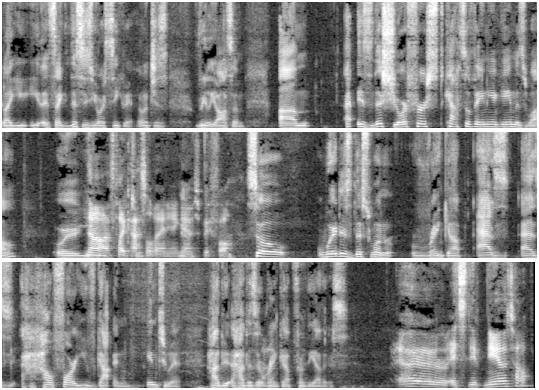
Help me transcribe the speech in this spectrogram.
Like you, you it's like this is your secret, which is really awesome. Um, is this your first Castlevania game as well, or you, no, I've played Castlevania games before. So where does this one rank up as as how far you've gotten into it? How do how does it rank up from the others? Uh, it's near the top.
